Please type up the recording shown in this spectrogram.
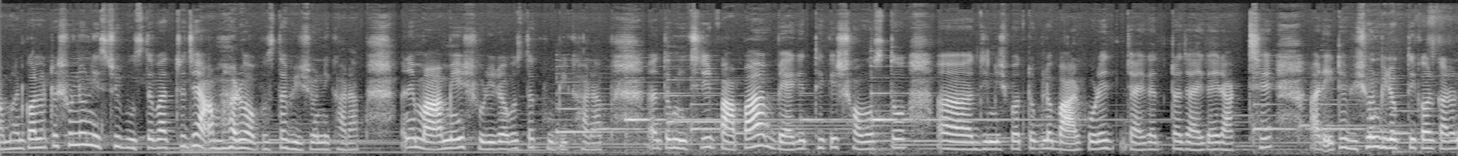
আমার গলাটা শুনেও নিশ্চয়ই বুঝতে পারছ যে আমারও অবস্থা ভীষণই খারাপ। মানে মা মেয়ের শরীর অবস্থা খুবই খারাপ। তো মিছরির পাপা ব্যাগের থেকে সমস্ত জিনিসপত্রগুলো বার করে জায়গাটা জায়গায় রাখছে। আর এটা ভীষণ বিরক্তিকর কারণ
